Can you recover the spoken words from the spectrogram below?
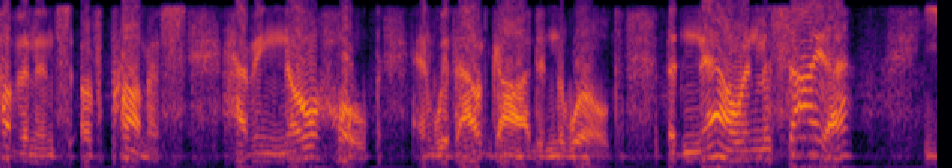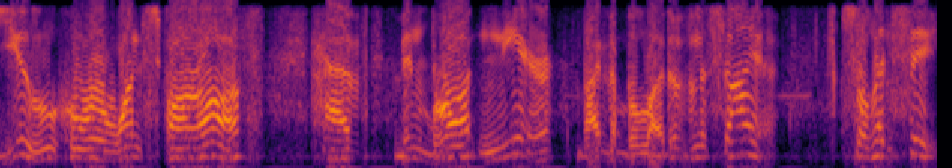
covenants of promise, having no hope and without God in the world. But now in Messiah, you who were once far off have been brought near by the blood of Messiah. So let's see.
